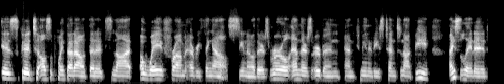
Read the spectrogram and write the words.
is good to also point that out that it's not away from everything else. You know there's rural and there's urban and communities tend to not be isolated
